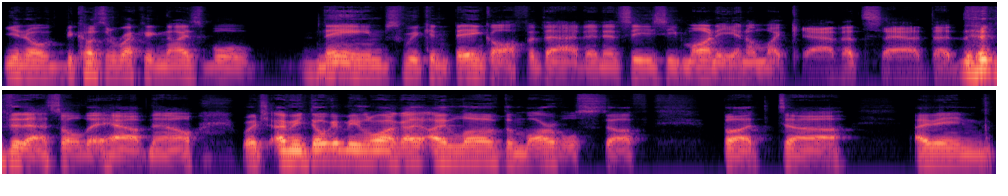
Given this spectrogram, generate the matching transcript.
you know, because they're recognizable names, we can bank off of that, and it's easy money." And I'm like, "Yeah, that's sad. That that's all they have now." Which I mean, don't get me wrong, I, I love the Marvel stuff, but uh, I mean,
